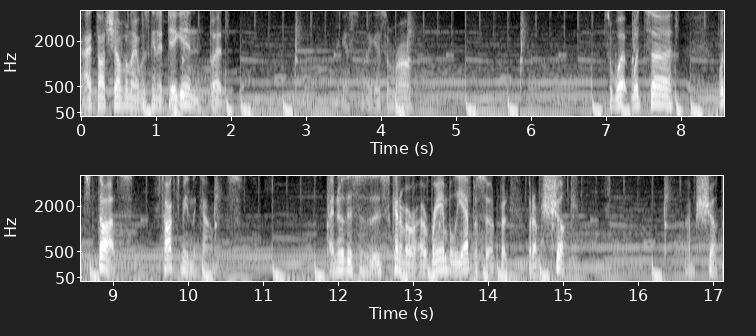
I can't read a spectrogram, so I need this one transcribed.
I thought Shovel Knight was gonna dig in, but I guess I guess I'm wrong. So what what's uh what's your thoughts? Talk to me in the comments. I know this is this is kind of a, a rambly episode, but but I'm shook. I'm shook,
